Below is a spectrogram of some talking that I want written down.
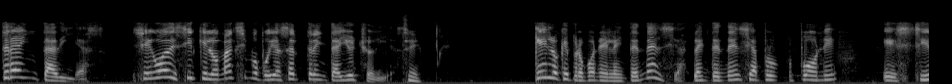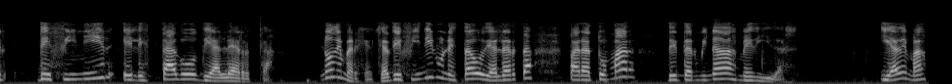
30 días. Llegó a decir que lo máximo podía ser 38 días. Sí. ¿Qué es lo que propone la Intendencia? La Intendencia propone, es decir, definir el estado de alerta, no de emergencia, definir un estado de alerta para tomar determinadas medidas. Y además,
